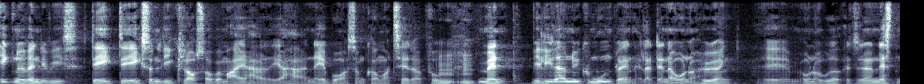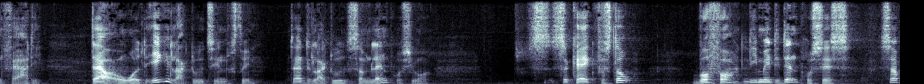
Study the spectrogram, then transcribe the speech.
Ikke nødvendigvis. Det er, ikke, det er ikke sådan lige klods op af mig. Jeg har, jeg har naboer, som kommer tættere på. Mm-hmm. Men vi har lige lavet en ny kommuneplan, eller den er under høring, øh, under ud, den er næsten færdig. Der er området ikke lagt ud til industri. Der er det lagt ud som landbrugsjord. Så, så kan jeg ikke forstå, hvorfor lige midt i den proces, så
